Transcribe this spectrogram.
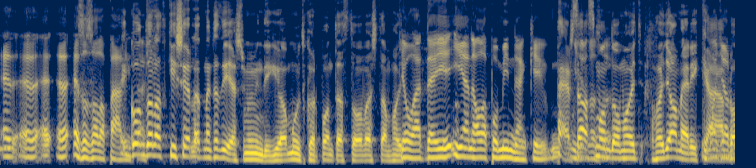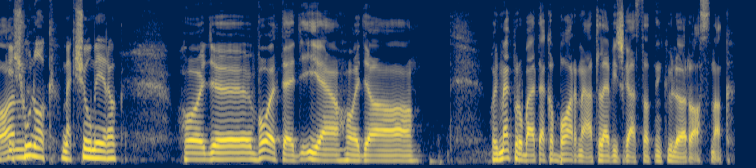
ez, ez az alapállítás. gondolatkísérletnek az ilyesmi mindig jó. A múltkor pont azt olvastam, hogy Jó, hát de ilyen alapon mindenki. persze azt a- mondom, hogy, hogy Magyarok Amerikában, is hunok, meg sumérok. hogy volt egy ilyen, hogy a hogy megpróbálták a barnát levizsgáztatni külön rassznak.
